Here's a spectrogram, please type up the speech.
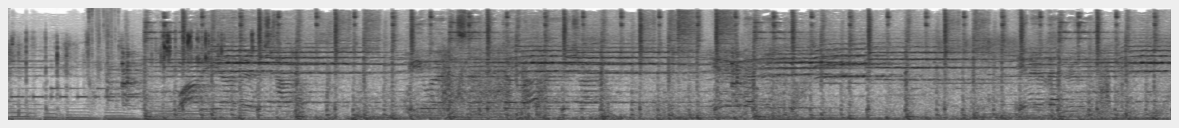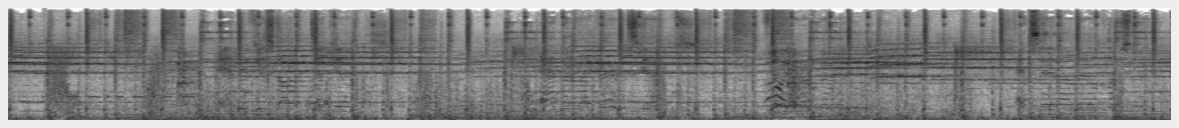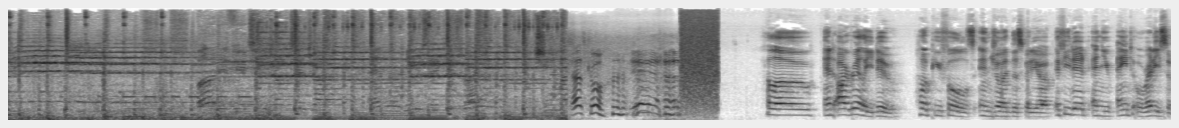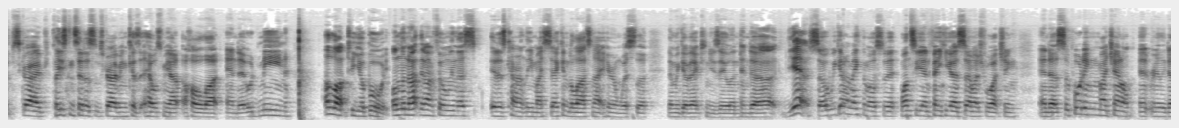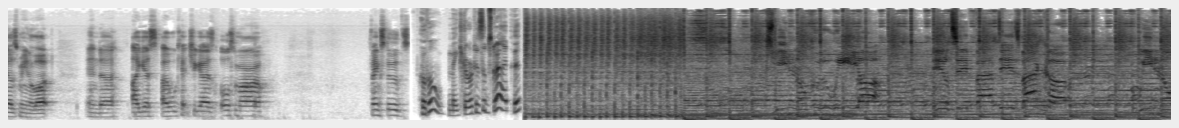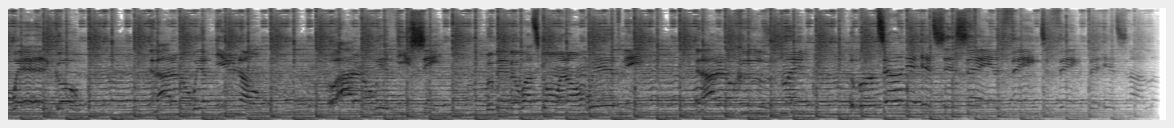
Cool. Hello, and I really do. Hope you fools enjoyed this video. If you did and you ain't already subscribed, please consider subscribing because it helps me out a whole lot and it would mean a lot to your boy. On the night that I'm filming this, it is currently my second to last night here in Whistler. Then we go back to New Zealand. And uh, yeah, so we gotta make the most of it. Once again, thank you guys so much for watching and uh, supporting my channel. It really does mean a lot. And uh, I guess I will catch you guys all tomorrow. Thanks, dudes. Ho make sure to subscribe. Sweet and know who we are. It'll take five days by car.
